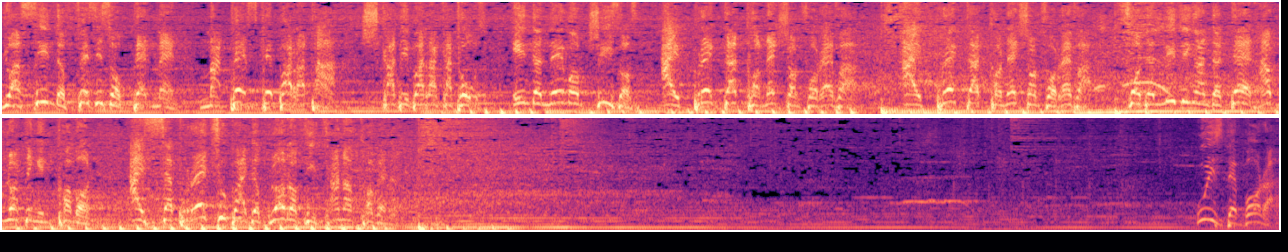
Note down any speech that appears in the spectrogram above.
You are seeing the faces of dead men. In the name of Jesus, I break that connection forever. I break that connection forever. For the living and the dead have nothing in common. I separate you by the blood of the eternal covenant. Who is Deborah?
